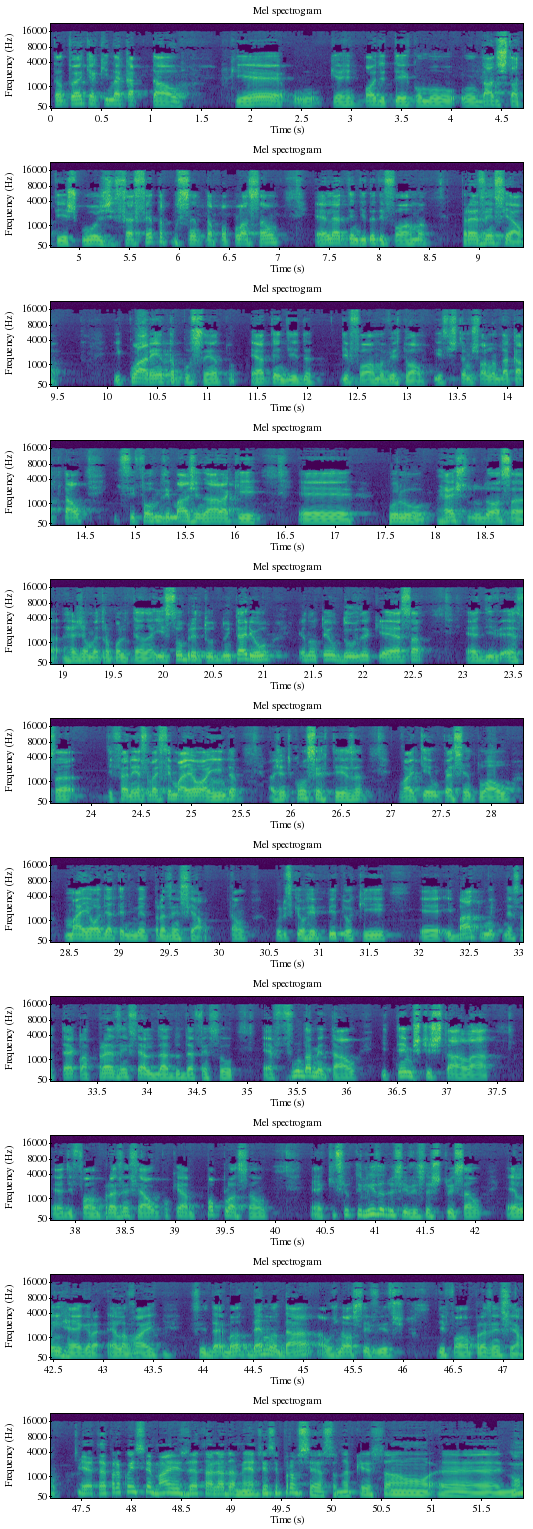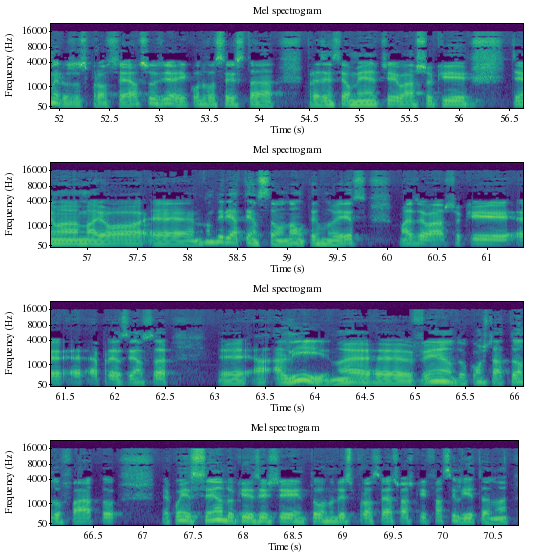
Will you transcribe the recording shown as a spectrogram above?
Tanto é que aqui na capital que é o que a gente pode ter como um dado estatístico hoje, 60% da população ela é atendida de forma presencial e 40% é atendida de forma virtual. Isso estamos falando da capital. Se formos imaginar aqui é, pelo resto da nossa região metropolitana e, sobretudo, do interior, eu não tenho dúvida que essa, é, essa diferença vai ser maior ainda. A gente, com certeza, vai ter um percentual maior de atendimento presencial. Então, por isso que eu repito aqui é, e bato muito nessa tecla, a presencialidade do defensor é fundamental e temos que estar lá é, de forma presencial, porque a população é, que se utiliza dos serviços da instituição, ela em regra, ela vai se demandar aos nossos serviços de forma presencial. E até para conhecer mais detalhadamente esse processo, né? porque são é, inúmeros os processos, e aí quando você está presencialmente, eu acho que tem uma maior, é, não diria atenção, não, o termo não é esse, mas eu acho que é, é a presença é, ali, né, é, vendo, constatando o fato, é, conhecendo o que existe em torno desse processo, acho que facilita, não é?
